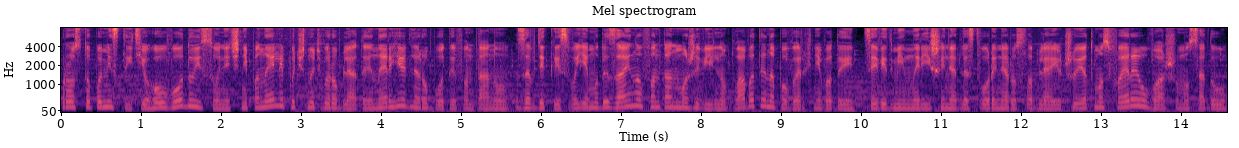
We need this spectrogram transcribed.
Просто помістить його у воду, і сонячні панелі почнуть виробляти енергію для роботи фонтану. Завдяки своєму дизайну фонтан може вільно плавати на поверхні води. Це відмінне рішення для створення розслабляючої атмосфери у вашому саду.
